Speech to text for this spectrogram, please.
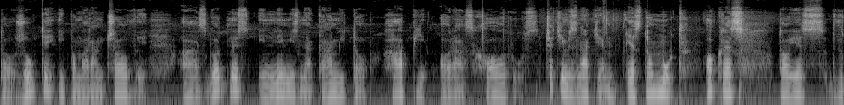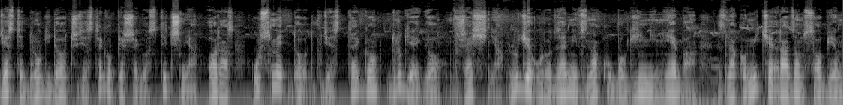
to żółty i pomarańczowy, a zgodne z innymi znakami to Happy oraz Horus. Trzecim znakiem jest to Mut. Okres to jest 22 do 31 stycznia oraz 8 do 22 września. Ludzie urodzeni w znaku bogini nieba znakomicie radzą sobie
